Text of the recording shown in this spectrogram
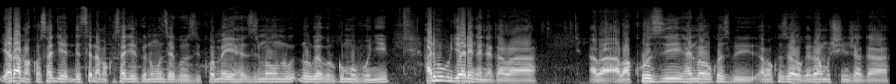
yari amakosa ndetse n'amakosa agejwe no mu nzego zikomeye zirimo n'u- n'urwego rw'umuvunyi harimo uburyo yarenganyaga aba- aba- abakozi harimo abakozi b'abagore bamushinjaga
